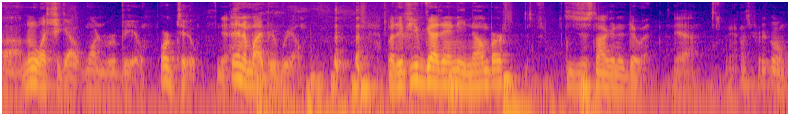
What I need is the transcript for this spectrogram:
um, unless you got one review or two. Yeah. Then it might be real. but if you've got any number, you're just not going to do it. Yeah. That's pretty cool.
